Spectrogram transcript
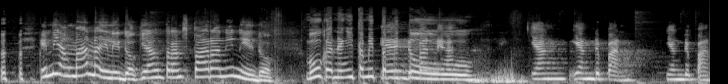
Ini yang mana ini, Dok? Yang transparan ini, Dok? Bukan yang hitam-hitam yang itu. depan ya. Yang yang depan, yang depan.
